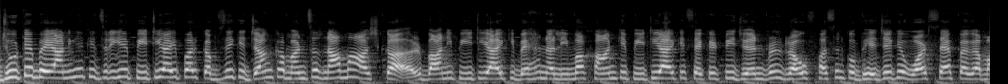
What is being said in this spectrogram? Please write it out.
झूठे बयानिया के ज़रिए पीटीआई पर कब्जे की जंग का मंजरनामा आशकार बानी पीटीआई की बहन अलीमा खान के पीटीआई के सेक्रेटरी जनरल रऊफ हसन को भेजे गए व्हाट्सएप पैगाम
